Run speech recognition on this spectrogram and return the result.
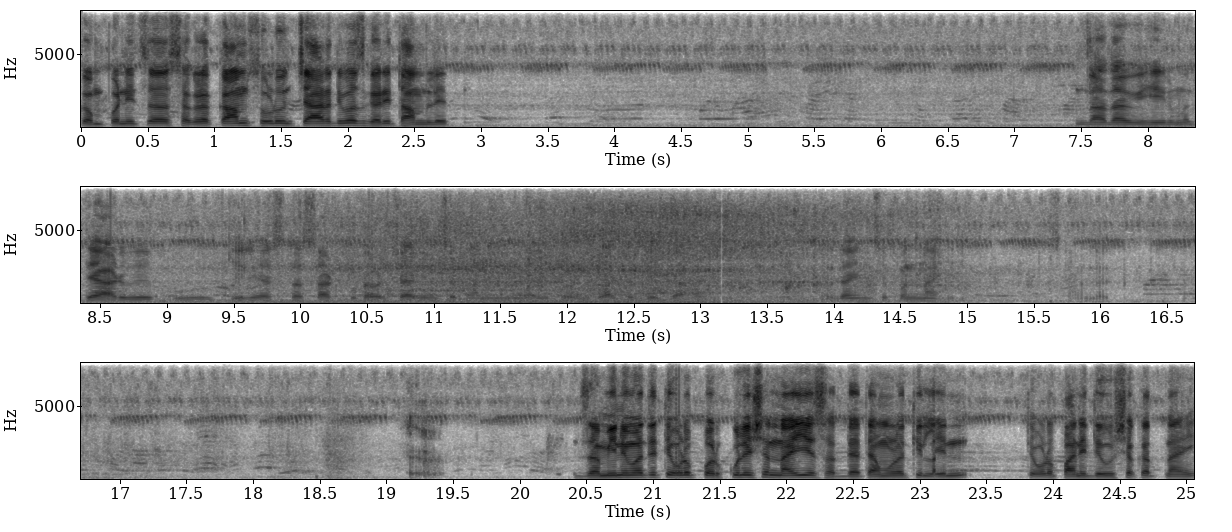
कंपनीचं सगळं काम सोडून चार दिवस घरी थांबलेत. दादा विहीरमध्ये आडवे पूल केले असता साठ फुटावर चार इंच पाणी मिळाले परंतु आता ते दहा दहा इंच पण नाही. जमिनीमध्ये तेवढं पर्क्युलेशन नाही आहे सध्या त्यामुळे ती लाईन तेवढं पाणी देऊ शकत नाही.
